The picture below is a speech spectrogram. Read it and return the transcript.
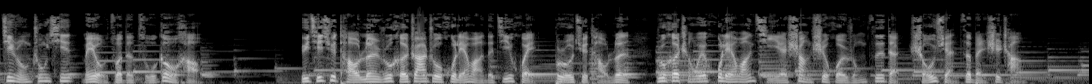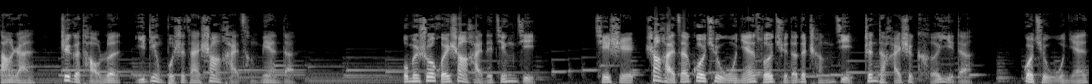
金融中心没有做得足够好。与其去讨论如何抓住互联网的机会，不如去讨论如何成为互联网企业上市或融资的首选资本市场。当然，这个讨论一定不是在上海层面的。我们说回上海的经济，其实上海在过去五年所取得的成绩真的还是可以的。过去五年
